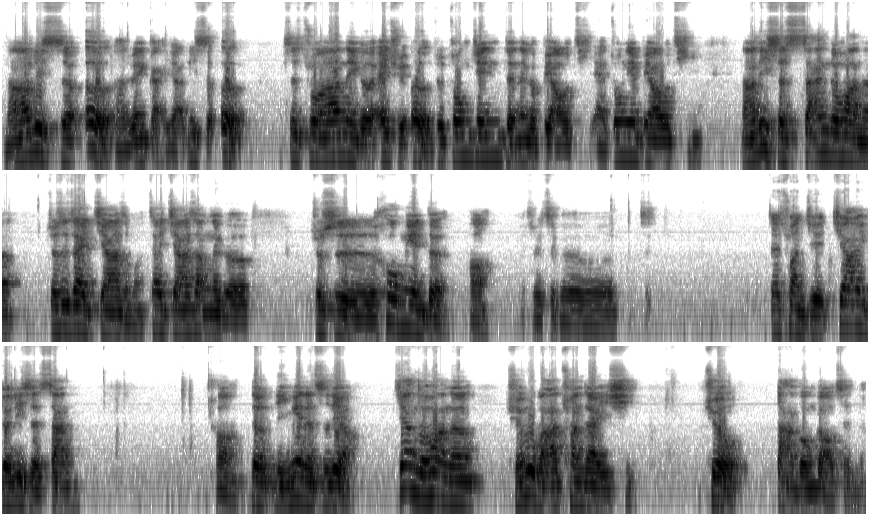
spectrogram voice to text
然后历史二啊这边改一下，历史二是抓那个 H 二，就中间的那个标题，哎，中间标题。然后历史三的话呢，就是再加什么？再加上那个就是后面的啊，所以这个再串接加一个历史三，好，的里面的资料。这样的话呢，全部把它串在一起，就大功告成了。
